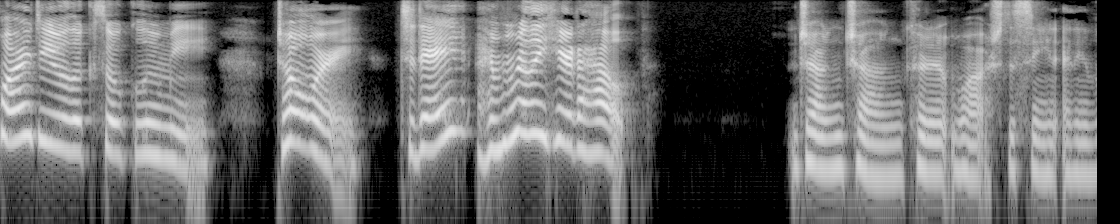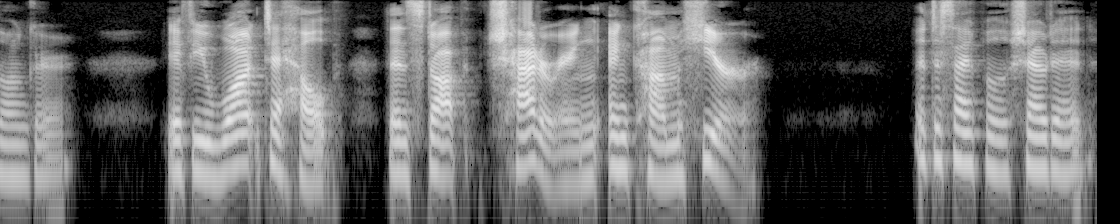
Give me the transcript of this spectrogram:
Why do you look so gloomy? Don't worry. Today, I'm really here to help. Jiang Cheng couldn't watch the scene any longer. If you want to help, then stop chattering and come here. A disciple shouted.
